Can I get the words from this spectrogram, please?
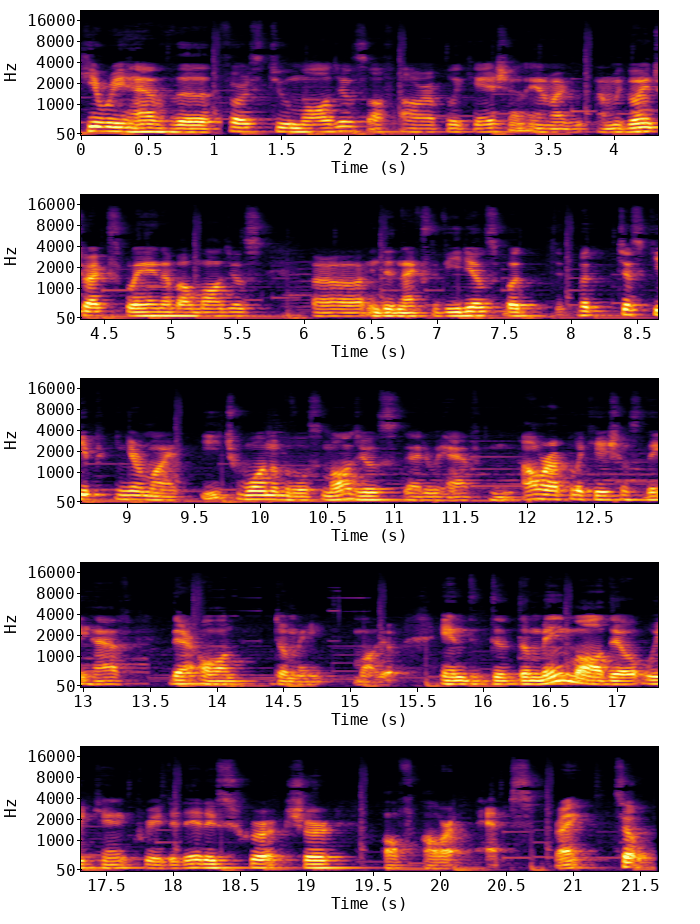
Here we have the first two modules of our application and I'm going to explain about modules uh, in the next videos, but, but just keep in your mind, each one of those modules that we have in our applications, they have their own domain model. In the domain model, we can create the data structure of our apps, right? So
